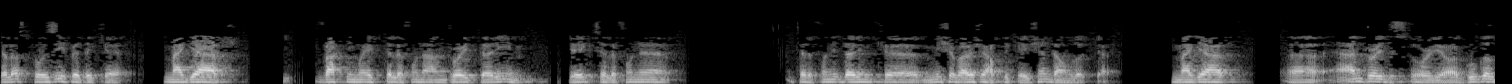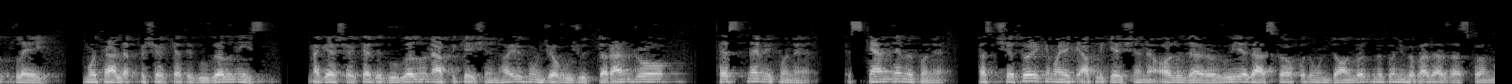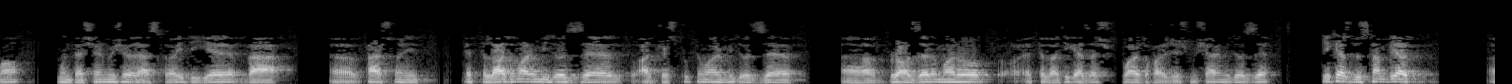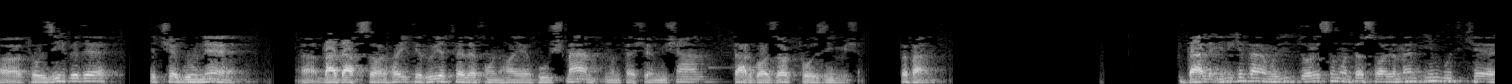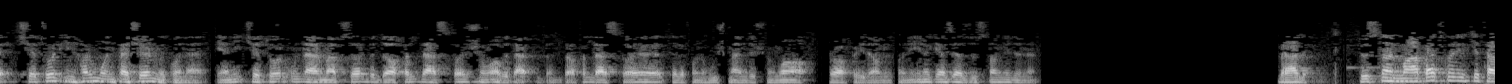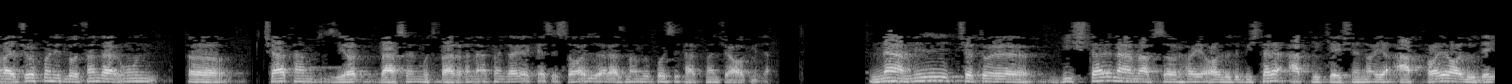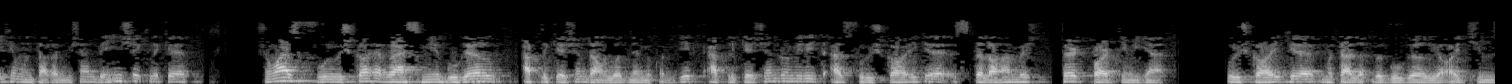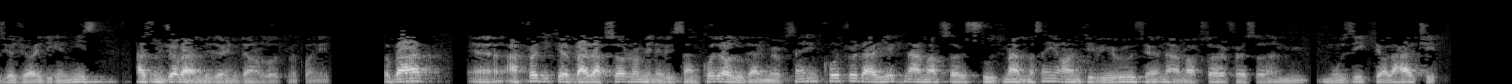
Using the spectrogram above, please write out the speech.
کلاس توضیح بده که مگر وقتی ما یک تلفن اندروید داریم یا یک تلفن تلفنی داریم که میشه براش اپلیکیشن دانلود کرد. مگر اندروید استور یا گوگل پلی متعلق به شرکت گوگل نیست. مگر شرکت گوگل اون اپلیکیشن هایی که اونجا وجود دارن رو تست نمی‌کنه اسکن نمی‌کنه. پس چطوره که ما یک اپلیکیشن آلوده رو روی دستگاه خودمون دانلود می‌کنیم و بعد از دستگاه ما منتشر میشه به دستگاه دیگه و فرض کنید اطلاعات ما رو میدوزه آدرس بوک ما رو میدوزه برازر ما رو اطلاعاتی که ازش وارد خارجش میشه رو میدوزه. یکی از دوستان بیاد توضیح بده که چگونه بعد افزارهایی که روی تلفن‌های هوشمند منتشر میشن در بازار توضیح میشن. بفرمایید. بله اینی که فرمودید درست منتها سوال من این بود که چطور اینها رو منتشر می‌کنن؟ یعنی چطور اون نرم افزار به داخل دستگاه شما به داخل دستگاه تلفن هوشمند شما راه پیدا می‌کنه؟ اینو کسی از دوستان می‌دونه. بله. دوستان محبت کنید که توجه کنید. لطفا در اون چت هم زیاد بحث متفرقه نکنید. اگر کسی سوالی داره از من بپرسید حتما جواب میدم. نه می‌دونید چطور بیشتر نرم افزارهای آلوده بیشتر اپلیکیشن ها یا اپ های آلوده ای که منتقل میشن به این شکل که شما از فروشگاه رسمی گوگل اپلیکیشن دانلود نمی کنید یک اپلیکیشن رو میرید از فروشگاهی که اصطلاحا بهش third party میگن. فروشگاهایی که متعلق به گوگل یا iTunes یا جای دیگه نیست از اونجا برمیدارین دانلود می‌کنید. و بعد افرادی که بد افزار رو می نویسن کد آلوده رو می این کد رو در یک نرم افزار سودمند مثلا یه آنتی ویروس یا نرم افزار فرستادن موزیک یا هر چی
